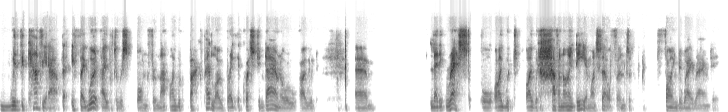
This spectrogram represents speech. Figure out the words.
with the caveat that if they weren't able to respond from that, I would backpedal. I would break the question down, or I would um, let it rest, or I would I would have an idea myself and find a way around it.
